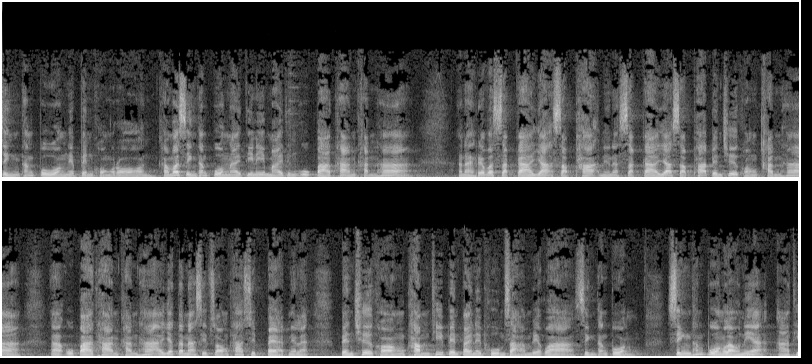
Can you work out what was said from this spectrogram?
สิ่งทั้งปวงเนี่ยเป็นของร้อนคำว่าสิ่งทั้งปวงในที่นี้หมายถึงอุปาทานขันห้านะเรียกว่าสักกายะสัพพะเนี่ยนะสักกายะสัพพะเป็นชื่อของขันห้าอุปาทานขันห้าอายตนะ 12ท่า18เนี่ยแหละ เป็นชื่อของธรรมที่เป็นไปในภูมิสามเรียกว่าสิ่งทั้งปวง สิ่งทั้งปวงเหล่านี้อาทิ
